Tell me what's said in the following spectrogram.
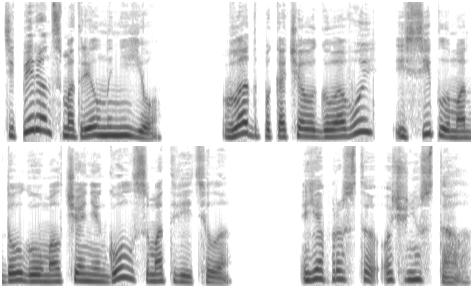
Теперь он смотрел на нее. Влада покачала головой и сиплым от долгого молчания голосом ответила. «Я просто очень устала».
